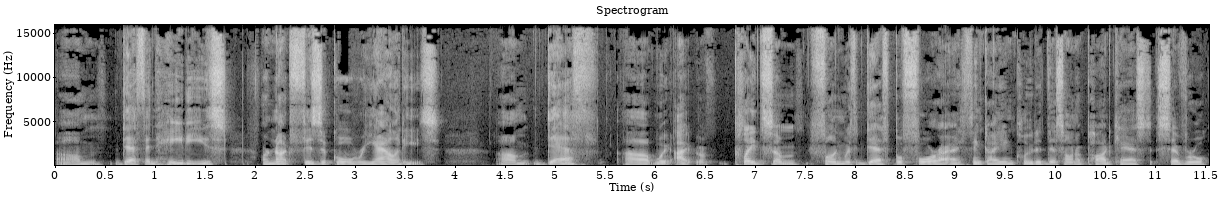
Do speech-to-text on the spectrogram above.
Um, death and Hades are not physical realities um, death. Uh, I played some fun with death before. I think I included this on a podcast several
